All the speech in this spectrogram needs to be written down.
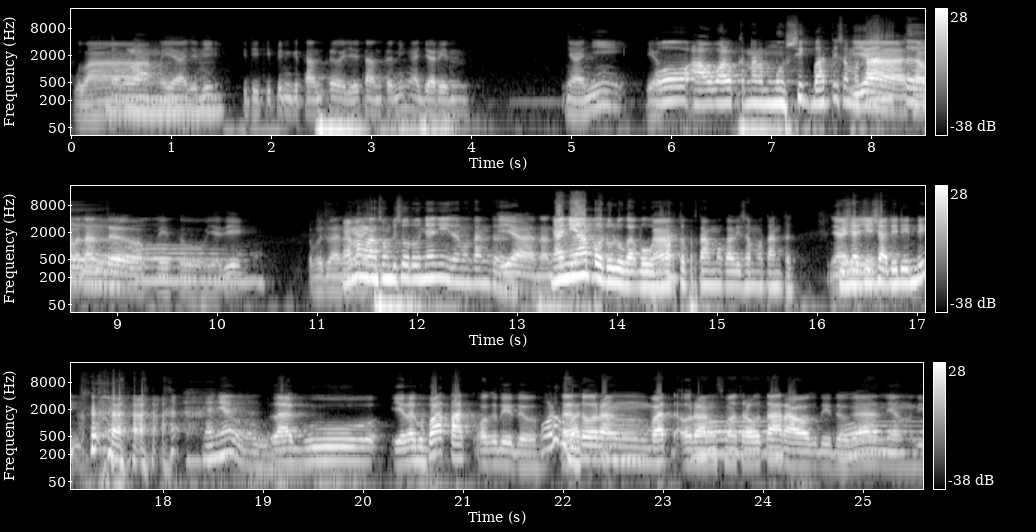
pulang. Nggak pulang. Iya, Hmm. jadi dititipin ke tante. Jadi tante nih ngajarin nyanyi. Ya, Oh, awal kenal musik berarti sama iya, tante. sama tante waktu itu. Oh. Jadi kebetulan Memang nyanyi. langsung disuruh nyanyi sama tante. Iya, tante. Nyanyi apa dulu Kak Hah? waktu pertama kali sama tante? Cica-cica di dinding? nyanyi apa Bubun? lagu ya lagu Batak waktu itu. Oh, lagu Batak. orang Bat orang Oh. Sumatera Utara waktu itu kan yang di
